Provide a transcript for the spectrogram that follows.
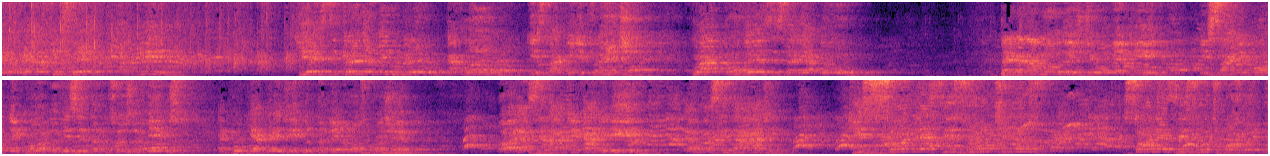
Eu quero dizer aqui que esse grande amigo meu, Carlão, que está aqui de frente, quatro vezes vereador, Pega na mão deste homem aqui e sai de porta em porta visitando seus amigos, é porque acredita também no nosso projeto. Olha, a cidade de Cariri é uma cidade que só nesses últimos, só nesses últimos oito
